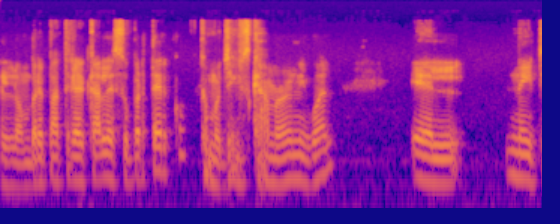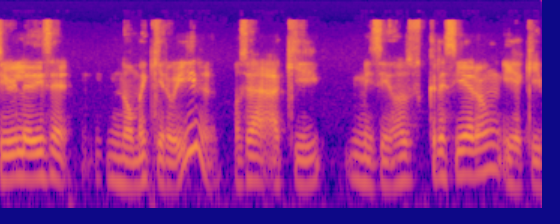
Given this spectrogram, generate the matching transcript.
el hombre patriarcal es súper terco, como James Cameron igual, el Neytiri le dice, no me quiero ir. O sea, aquí mis hijos crecieron y aquí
